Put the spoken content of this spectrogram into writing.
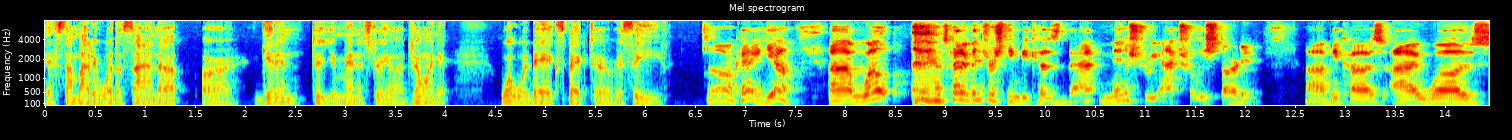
if somebody were to sign up or get into your ministry or join it, what would they expect to receive? Okay, yeah. Uh, well, it's kind of interesting because that ministry actually started uh, because I was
